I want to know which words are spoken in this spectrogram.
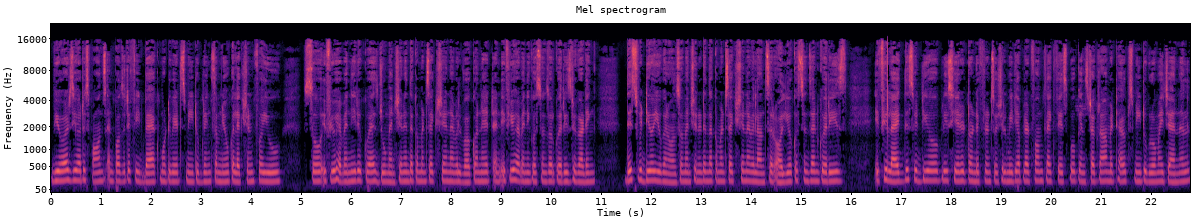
Viewers, your response and positive feedback motivates me to bring some new collection for you. So if you have any requests, do mention in the comment section. I will work on it. And if you have any questions or queries regarding this video, you can also mention it in the comment section. I will answer all your questions and queries. If you like this video, please share it on different social media platforms like Facebook, Instagram. It helps me to grow my channel.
